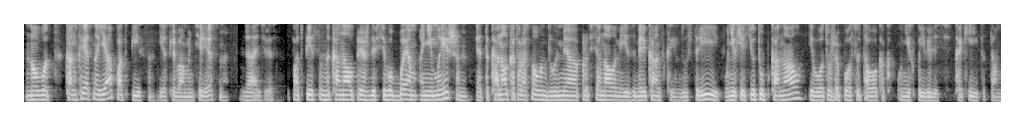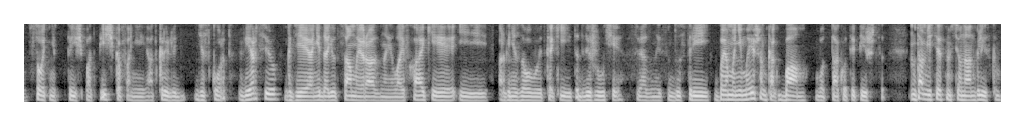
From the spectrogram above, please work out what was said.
но вот конкретно я подписан, если вам интересно. Да, интересно подписан на канал прежде всего BAM Animation. Это канал, который основан двумя профессионалами из американской индустрии. У них есть YouTube-канал, и вот уже после того, как у них появились какие-то там сотни тысяч подписчиков, они открыли Discord-версию, где они дают самые разные лайфхаки и организовывают какие-то движухи, связанные с индустрией. BAM Animation, как BAM, вот так вот и пишется. Ну, там, естественно, все на английском.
